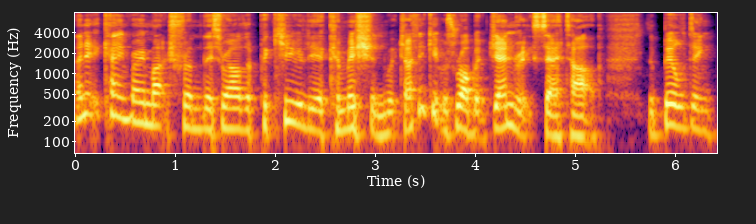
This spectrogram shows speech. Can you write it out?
and it came very much from this rather peculiar commission, which I think it was Robert Jenrick set up, the Building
